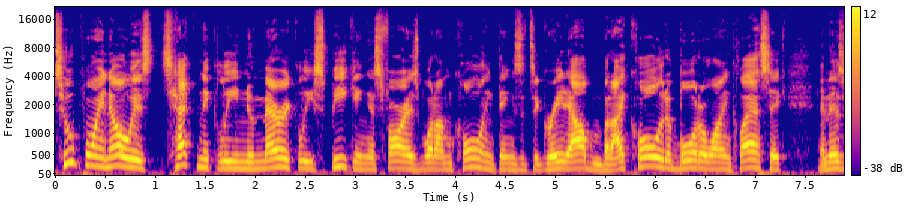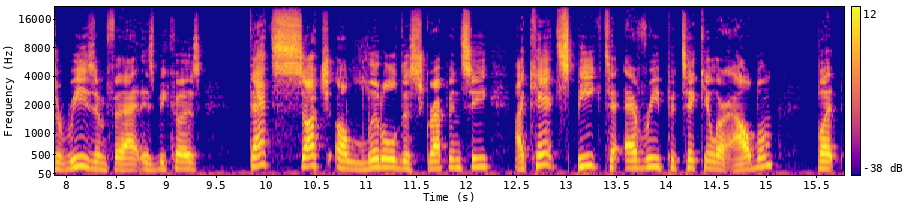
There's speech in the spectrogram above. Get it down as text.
2.0 is technically numerically speaking as far as what I'm calling things it's a great album, but I call it a borderline classic and there's a reason for that is because that's such a little discrepancy. I can't speak to every particular album, but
